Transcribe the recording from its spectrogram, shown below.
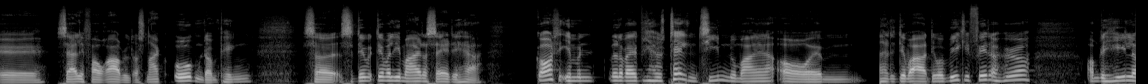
øh, særlig favorabelt at snakke åbent om penge. Så, så det, det var lige mig, der sagde det her. Godt, jamen ved du hvad, vi har jo talt en time nu, Maja, og øhm, det, var, det var virkelig fedt at høre om det hele,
